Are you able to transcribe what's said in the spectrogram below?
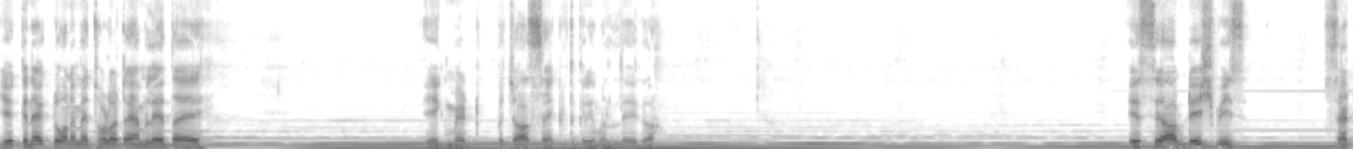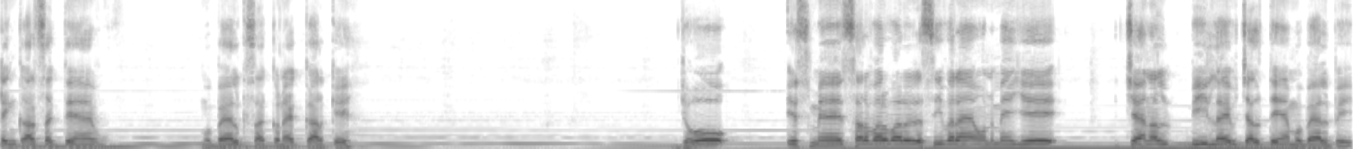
ये कनेक्ट होने में थोड़ा टाइम लेता है। एक मिनट पचास सेकंड तकरीबन लेगा। इससे आप डिश भी सेटिंग कर सकते हैं। मोबाइल के साथ कनेक्ट करके जो इसमें सर्वर वाले रिसीवर हैं, उनमें ये चैनल भी लाइव चलते हैं मोबाइल पे।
